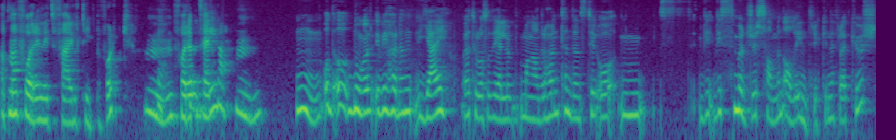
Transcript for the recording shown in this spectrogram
at man får inn litt feil type folk. Mm, for en selv, da. Mm. Mm, og, og noen ganger, vi har en, Jeg, og jeg tror også det gjelder mange andre, har en tendens til å mm, Vi, vi smudger sammen alle inntrykkene fra et kurs.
